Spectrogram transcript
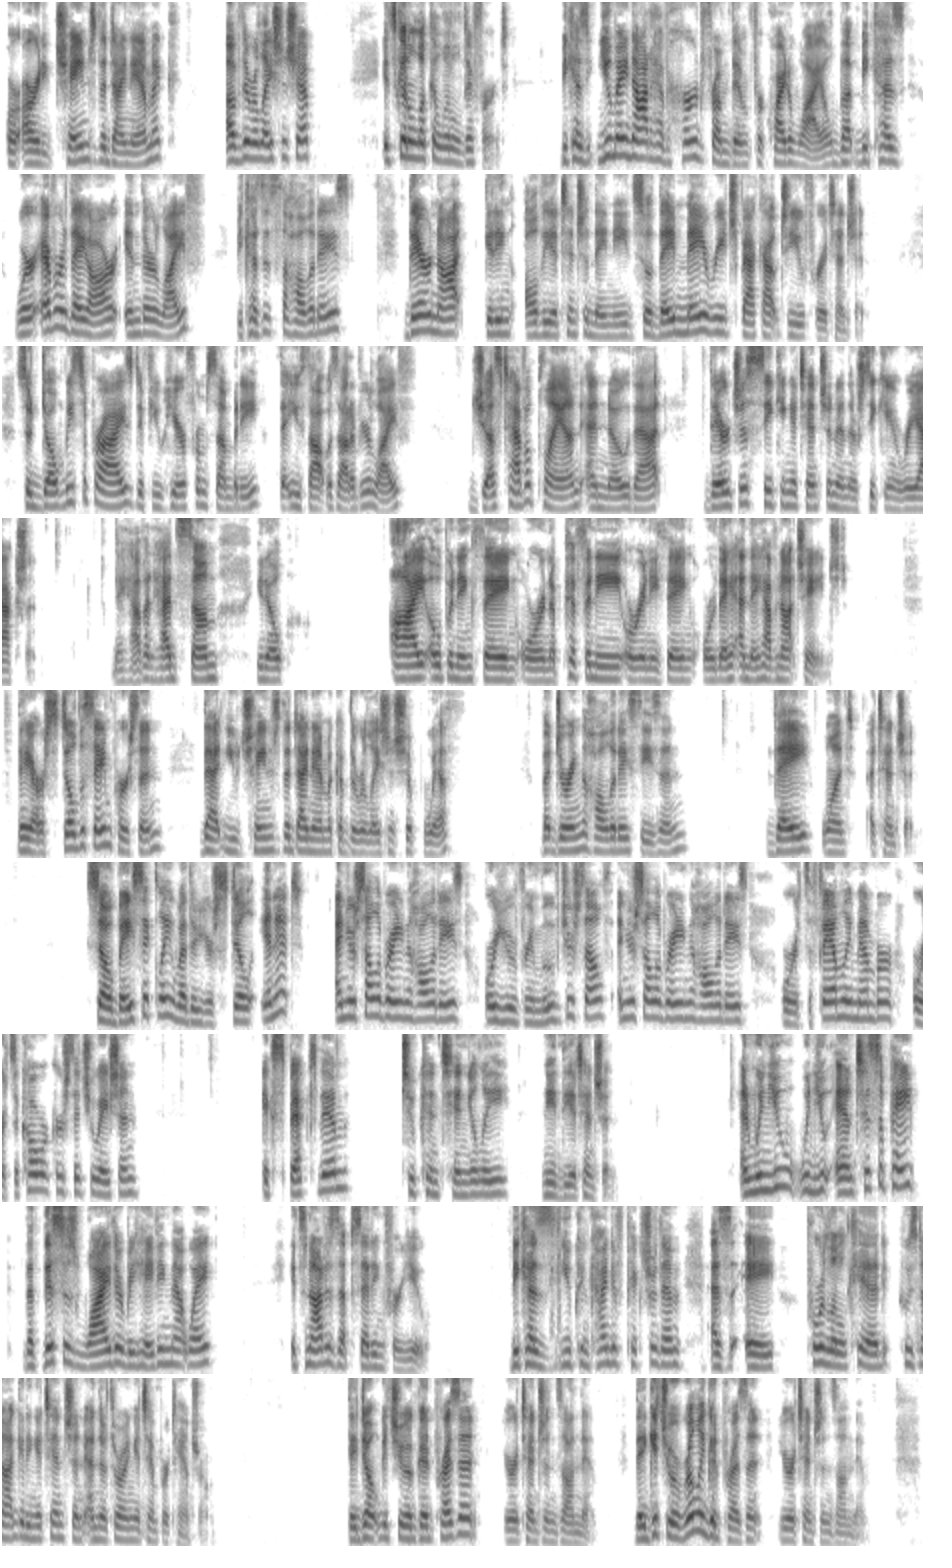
or already changed the dynamic of the relationship, it's going to look a little different because you may not have heard from them for quite a while, but because wherever they are in their life, because it's the holidays, they're not getting all the attention they need. So they may reach back out to you for attention. So don't be surprised if you hear from somebody that you thought was out of your life. Just have a plan and know that they're just seeking attention and they're seeking a reaction. They haven't had some, you know, eye opening thing or an epiphany or anything or they and they have not changed. They are still the same person that you changed the dynamic of the relationship with but during the holiday season, they want attention. So basically, whether you're still in it and you're celebrating the holidays, or you've removed yourself and you're celebrating the holidays, or it's a family member or it's a coworker situation, expect them to continually need the attention. And when you when you anticipate that this is why they're behaving that way, it's not as upsetting for you because you can kind of picture them as a poor little kid who's not getting attention and they're throwing a temper tantrum. They don't get you a good present, your attention's on them. They get you a really good present, your attention's on them.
